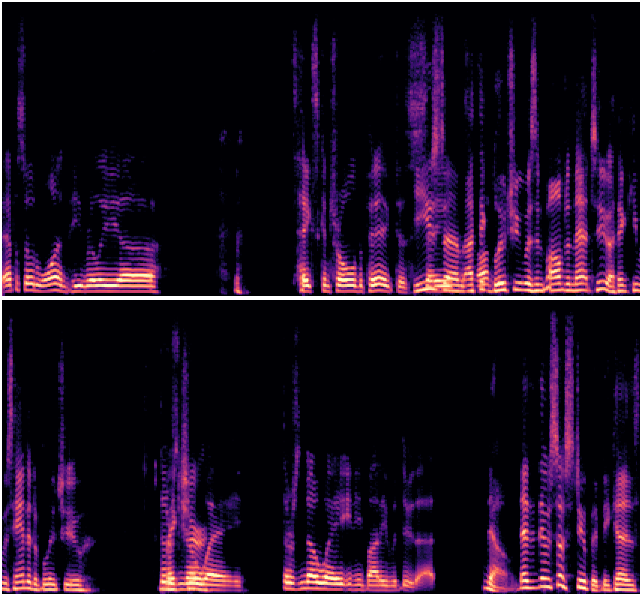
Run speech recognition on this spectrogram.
episode one, he really uh takes control of the pig to He used, um, I think. Blue Chew was involved in that too. I think he was handed a Blue Chew to There's make no sure. way. There's no way anybody would do that. No, that, that was so stupid because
